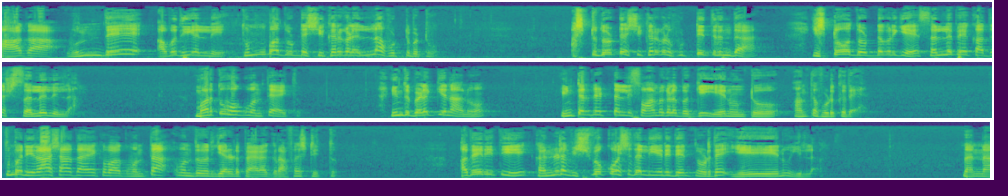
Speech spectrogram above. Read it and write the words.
ಆಗ ಒಂದೇ ಅವಧಿಯಲ್ಲಿ ತುಂಬ ದೊಡ್ಡ ಶಿಖರಗಳೆಲ್ಲ ಹುಟ್ಟುಬಿಟ್ವು. ಅಷ್ಟು ದೊಡ್ಡ ಶಿಖರಗಳು ಹುಟ್ಟಿದ್ರಿಂದ ಎಷ್ಟೋ ದೊಡ್ಡವರಿಗೆ ಸಲ್ಲಬೇಕಾದಷ್ಟು ಸಲ್ಲಲಿಲ್ಲ. ಮರೆತು ಹೋಗುವಂತೆ ಆಯಿತು. ಇಂದು ಬೆಳಗ್ಗೆ ನಾನು ಇಂಟರ್ನೆಟ್ನಲ್ಲಿ ಸ್ವಾಮಿಗಳ ಬಗ್ಗೆ ಏನುಂಟು ಅಂತ ಹುಡುಕಿದೆ. ತುಂಬ ನಿರಾಶಾದಾಯಕವಾಗುವಂಥ ಒಂದು ಎರಡು ಪ್ಯಾರಾಗ್ರಾಫ್ ಅಷ್ಟಿತ್ತು. ಅದೇ ರೀತಿ ಕನ್ನಡ ವಿಶ್ವಕೋಶದಲ್ಲಿ ಏನಿದೆ ಅಂತ ನೋಡಿದೆ ಏನೂ ಇಲ್ಲ. ನನ್ನ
